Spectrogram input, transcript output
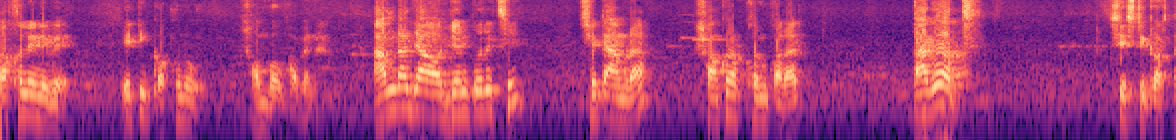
দখলে নেবে, এটি কখনো সম্ভব হবে না। আমরা যা অর্জন করেছি, সেটা আমরা সংরক্ষণ করার তাগত সৃষ্টিকর্তা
